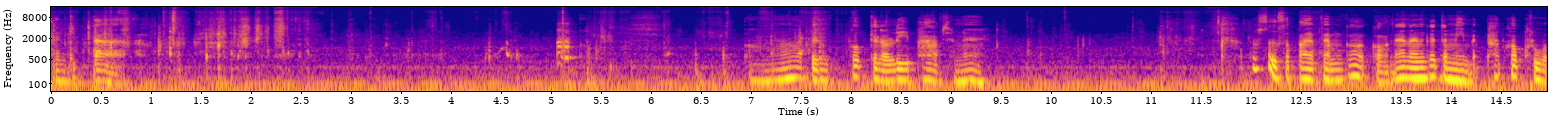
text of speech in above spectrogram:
เล่นกีตาร์อ๋อเป็นพวกแกลเลอรี่ภาพใช่ไหม รู้สึกสปายแฟมก็ก่อนหน้านั้นก็จะมีแบบภาพครอบครัว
